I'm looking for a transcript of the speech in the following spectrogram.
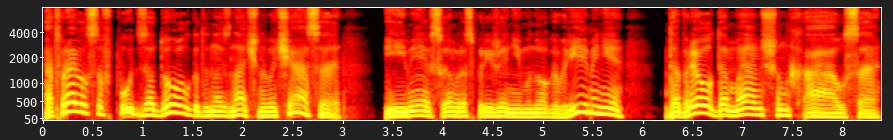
отправился в путь задолго до назначенного часа и, имея в своем распоряжении много времени, добрел до Мэншн-хауса,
